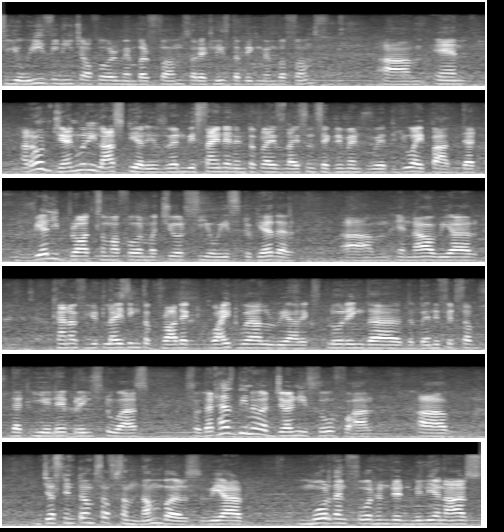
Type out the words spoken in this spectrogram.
COEs in each of our member firms, or at least the big member firms. Um, and around January last year is when we signed an enterprise license agreement with UiPath that really brought some of our mature COEs together. Um, and now we are kind of utilizing the product quite well. We are exploring the, the benefits of that ELA brings to us. So that has been our journey so far. Uh, just in terms of some numbers, we are more than 400 million hours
